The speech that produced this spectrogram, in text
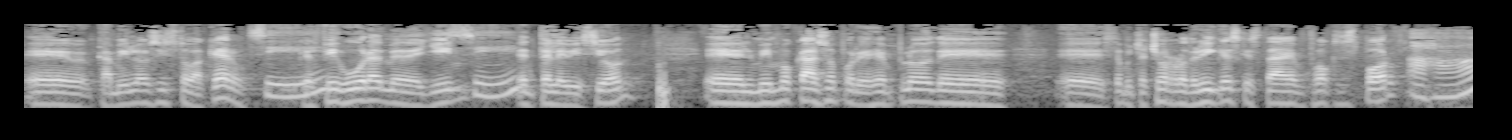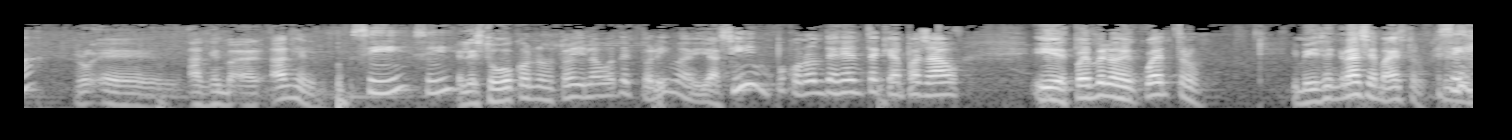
eh, Camilo Sisto Vaquero, Sí. que es figura en Medellín, Sí. en televisión. El mismo caso, por ejemplo, de eh, este muchacho Rodríguez, que está en Fox Sport, ajá, eh, Ángel, Ma- Ángel. sí, sí. Él estuvo con nosotros ahí en La Voz del Tolima, y así, un poco de gente que han pasado, y después me los encuentro. Y me dicen, gracias, maestro. Sí.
